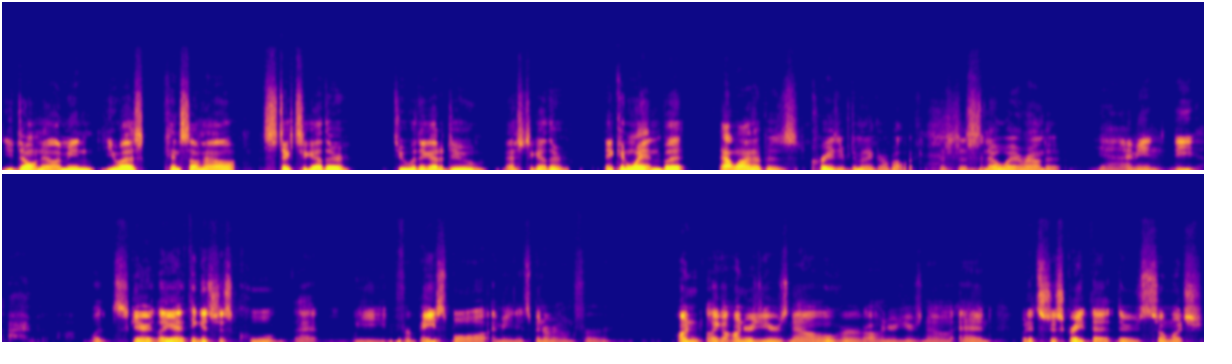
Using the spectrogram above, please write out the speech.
you don't know. I mean, U.S. can somehow stick together, do what they got to do, mesh together. They can win, but that lineup is crazy for Dominican Republic. There's just no way around it. Yeah, I mean the what scary like I think it's just cool that we for baseball. I mean it's been around for hundred like hundred years now, over hundred years now, and but it's just great that there's so much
